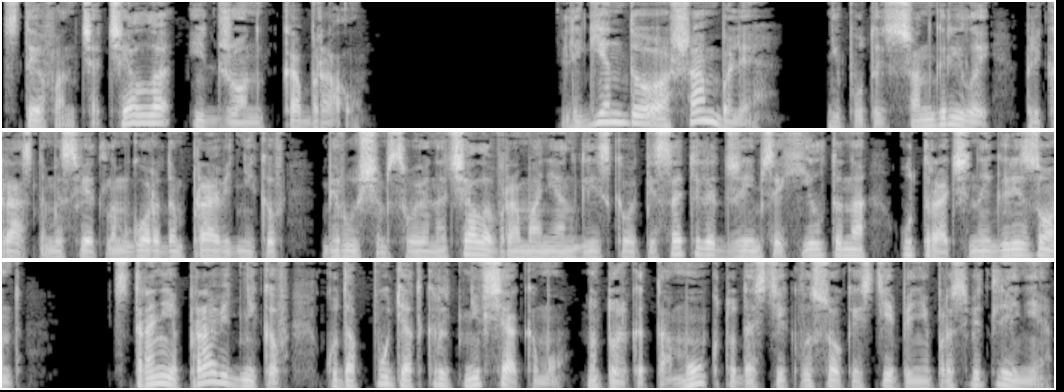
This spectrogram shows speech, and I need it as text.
Стефан Чачелло и Джон Кабрал. Легенду о Шамбале, не путать с Шангрилой, прекрасным и светлым городом праведников, берущим свое начало в романе английского писателя Джеймса Хилтона «Утраченный горизонт», стране праведников, куда путь открыт не всякому, но только тому, кто достиг высокой степени просветления,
